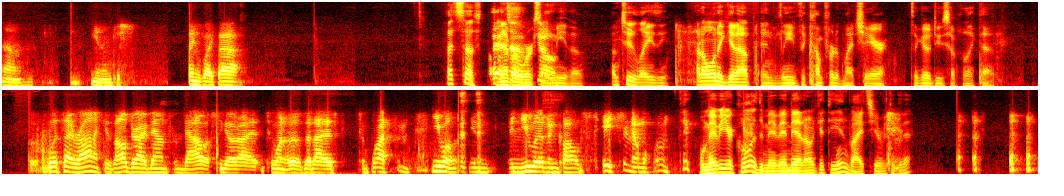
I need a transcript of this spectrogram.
Um, you know, just things like that. That stuff oh, never a- works you know- on me though. I'm too lazy. I don't want to get up and leave the comfort of my chair to go do something like that. What's ironic is I'll drive down from Dallas to go to, to one of those that I supplies, and you won't, and, and you live in College Station and won't. Well, maybe you're cooler than me. Maybe I don't get the invites. You ever think of that?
